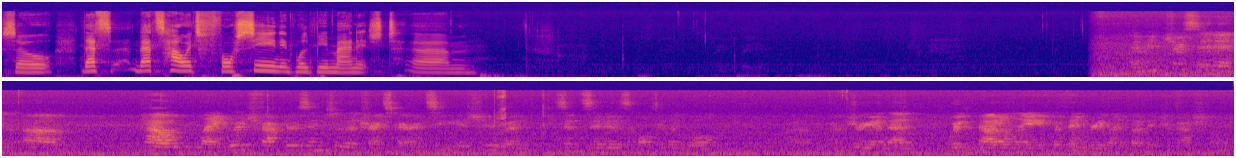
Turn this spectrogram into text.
So that's that's how it's foreseen it will be managed. Um, I'm interested in um, how language factors into the transparency issue, and since it is a multilingual um, country, and then with not only within Greenland but internationally.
